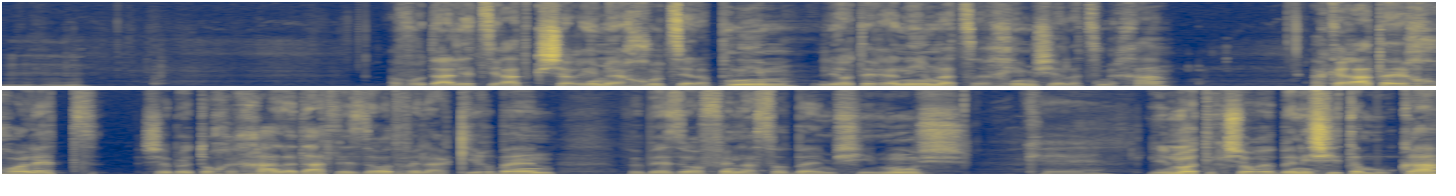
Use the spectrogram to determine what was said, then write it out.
מהמם. עבודה על יצירת קשרים מהחוץ אל הפנים, להיות ערניים לצרכים של עצמך. הכרת היכולת שבתוכך לדעת לזהות ולהכיר בהן, ובאיזה אופן לעשות בהן שימוש. אוקיי. ללמוד תקשורת בין אישית עמוקה.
